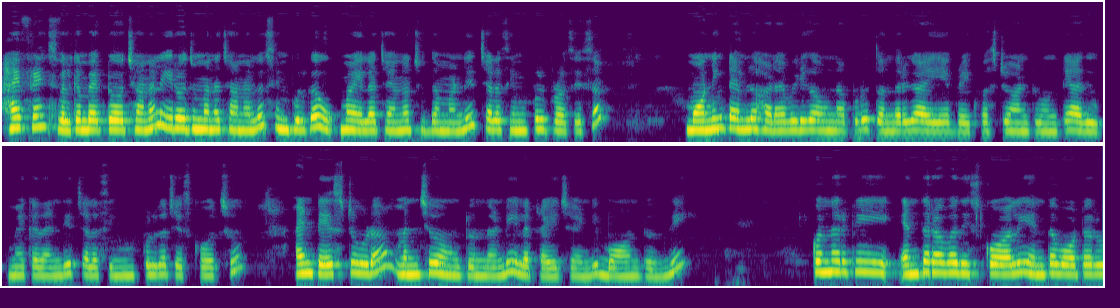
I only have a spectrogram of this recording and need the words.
Hi friends welcome back to our channel ఈరోజు మన ఛానల్లో సింపుల్గా ఉప్మా ఎలా చేయాలో చూద్దామండి. చాలా సింపుల్ ప్రాసెస్ మార్నింగ్ టైంలో హడావిడిగా ఉన్నప్పుడు తొందరగా అయ్యే బ్రేక్ఫాస్ట్ అంటూ ఉంటే అది ఉప్మే కదండి. చాలా సింపుల్గా చేసుకోవచ్చు. అండ్ టేస్ట్ కూడా మంచిగా ఉంటుందండి. ఇలా ట్రై చేయండి బాగుంటుంది. కొందరికి ఎంత రవ్వ తీసుకోవాలి ఎంత వాటర్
